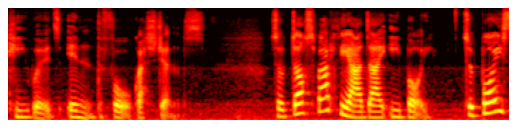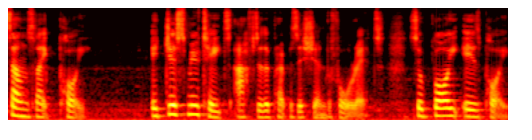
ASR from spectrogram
keywords in the four questions. So dosbarthiadau e boy? So boy sounds like poi. It just mutates after the preposition before it. So boy is poi,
